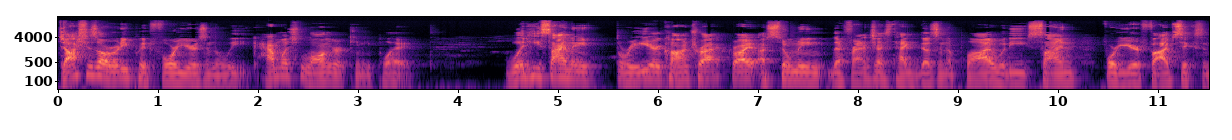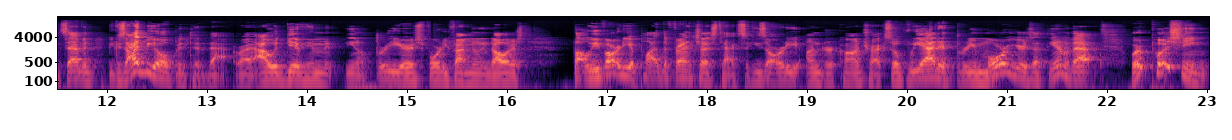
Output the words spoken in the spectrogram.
Josh has already played four years in the league. How much longer can he play? Would he sign a three year contract, right? Assuming the franchise tag doesn't apply, would he sign for year five, six, and seven? Because I'd be open to that, right? I would give him, you know, three years, $45 million. But we've already applied the franchise tag, so he's already under contract. So if we added three more years at the end of that, we're pushing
